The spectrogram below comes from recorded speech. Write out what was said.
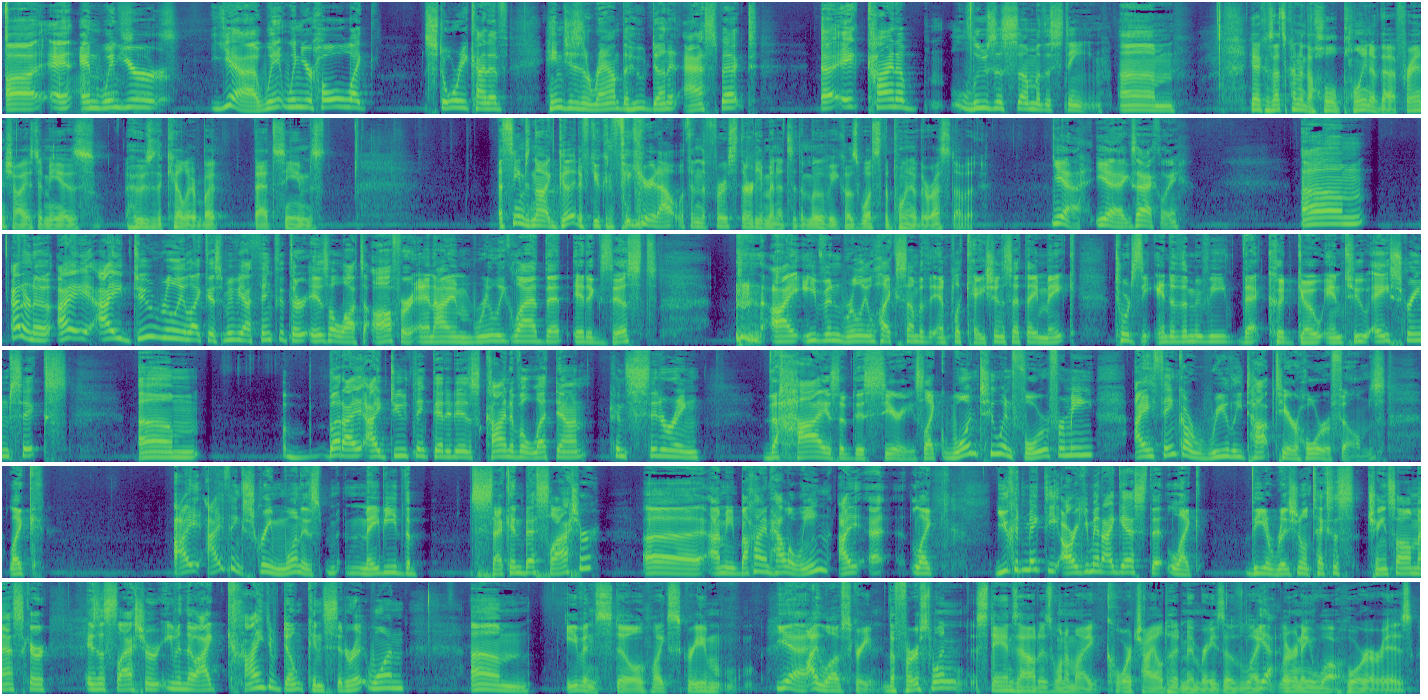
Uh, and and when you're, sucks. yeah, when when your whole like story kind of hinges around the who done it aspect, uh, it kind of loses some of the steam. Um, Yeah, because that's kind of the whole point of that franchise to me is who's the killer. But that seems that seems not good if you can figure it out within the first thirty minutes of the movie. Because what's the point of the rest of it? Yeah, yeah, exactly. Um I don't know. I I do really like this movie. I think that there is a lot to offer and I'm really glad that it exists. I even really like some of the implications that they make towards the end of the movie that could go into a Scream 6. Um but I I do think that it is kind of a letdown considering the highs of this series. Like one, two, and four for me, I think are really top tier horror films. Like, I I think Scream One is m- maybe the second best slasher. Uh, I mean, behind Halloween, I uh, like you could make the argument, I guess, that like the original Texas Chainsaw Massacre is a slasher, even though I kind of don't consider it one. Even still, like Scream. Yeah, I love Scream. The first one stands out as one of my core childhood memories of like Yeah. learning what horror is.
